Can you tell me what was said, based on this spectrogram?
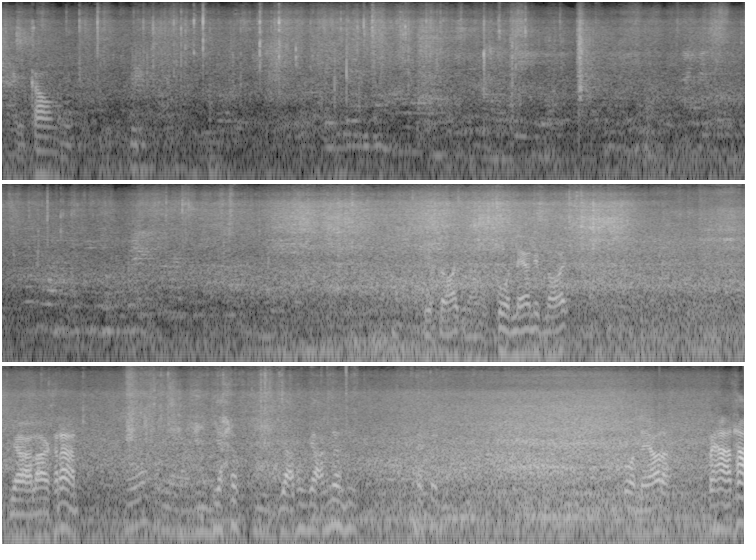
ไข่เก้าเนี่ย ยบร้อยพี่น้องโกดแล้วเรียบร้อยอย่าลายขนาดโอ้ทำไงอย่าอย่าทุกอย่างหนึ่งกดแล้วล่ะ ไปหาท่า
